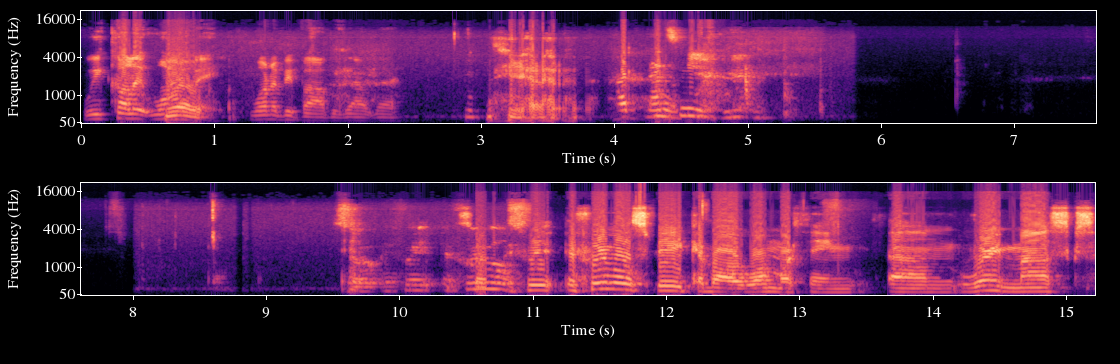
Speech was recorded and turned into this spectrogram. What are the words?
We call it wannabe. Yeah. Wannabe barbers out there. yeah. that's me. So if we if so we will if we if we will speak about one more thing, um, wearing masks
